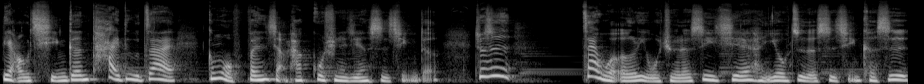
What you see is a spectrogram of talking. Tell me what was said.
表情跟态度在跟我分享他过去那件事情的。就是在我耳里，我觉得是一些很幼稚的事情，可是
